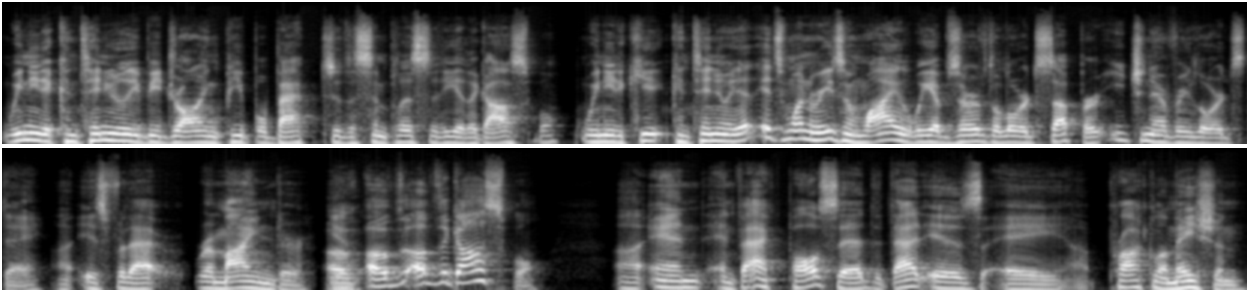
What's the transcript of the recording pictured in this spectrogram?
we need to continually be drawing people back to the simplicity of the gospel. We need to keep continually. It's one reason why we observe the Lord's Supper each and every Lord's Day uh, is for that reminder of, of, of the gospel. Uh, and in fact, Paul said that that is a uh, proclamation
